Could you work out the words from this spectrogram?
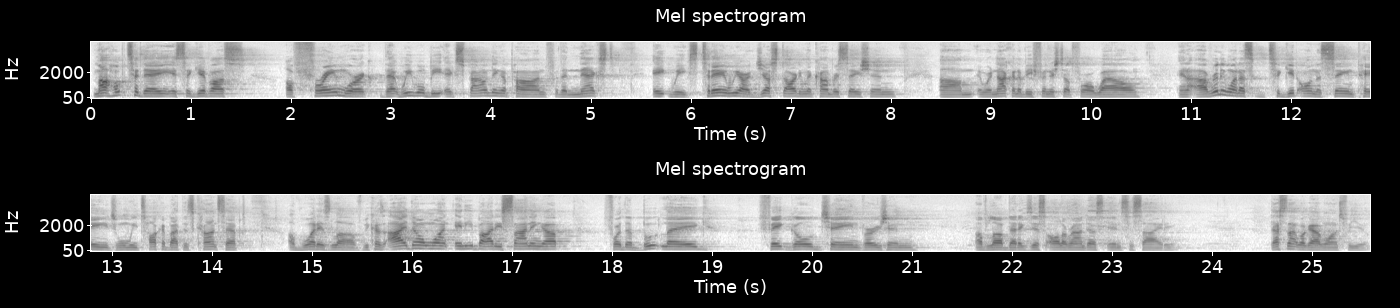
My hope today is to give us a framework that we will be expounding upon for the next eight weeks. Today, we are just starting the conversation, um, and we're not going to be finished up for a while. And I really want us to get on the same page when we talk about this concept of what is love, because I don't want anybody signing up for the bootleg, fake gold chain version of love that exists all around us in society. That's not what God wants for you.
